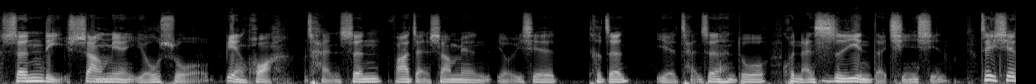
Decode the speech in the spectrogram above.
生理上面有所变化，产生发展上面有一些特征，也产生很多困难适应的情形。这些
